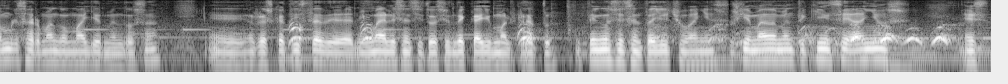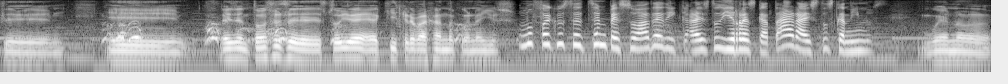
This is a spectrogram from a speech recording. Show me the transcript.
es Armando Maya Mendoza, eh, rescatista de animales en situación de calle maltrato. Tengo 68 años, aproximadamente 15 años. Este, y desde entonces eh, estoy aquí trabajando con ellos. ¿Cómo fue que usted se empezó a dedicar a esto y rescatar a estos caninos? Bueno,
